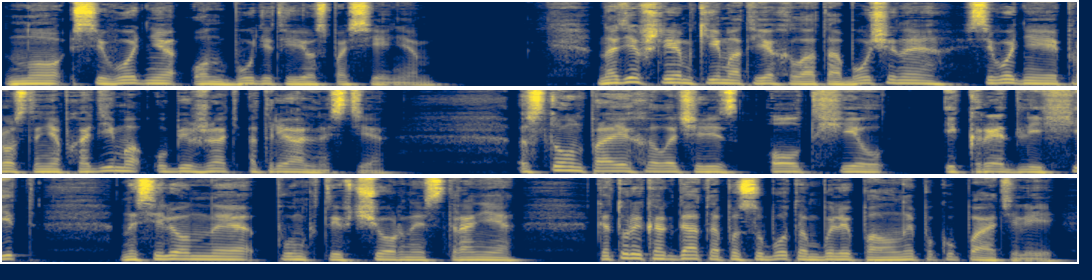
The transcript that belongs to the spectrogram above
но сегодня он будет ее спасением. Надев шлем, Ким отъехала от обочины. Сегодня ей просто необходимо убежать от реальности. Стоун проехала через Олд-Хилл и Кредли-Хит, населенные пункты в черной стране, которые когда-то по субботам были полны покупателей —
